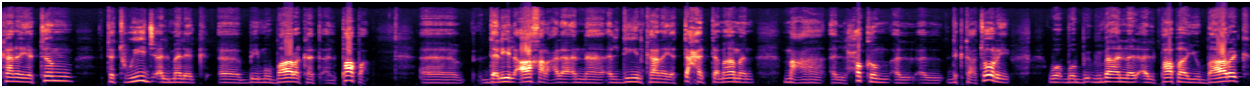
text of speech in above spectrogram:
كان يتم تتويج الملك بمباركة البابا. دليل آخر على أن الدين كان يتحد تماما مع الحكم الدكتاتوري وبما أن البابا يبارك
